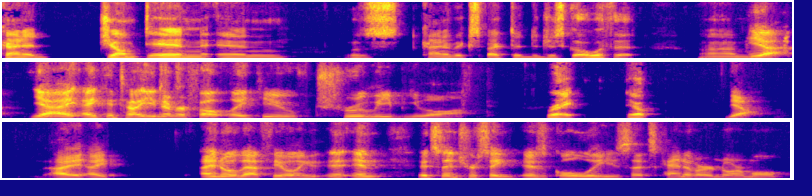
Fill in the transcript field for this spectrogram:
kind of jumped in and was kind of expected to just go with it. Um, yeah. Yeah. I, I could tell you never felt like you truly belonged. Right. Yep. Yeah. I, I, I know that feeling. And it's interesting as goalies, that's kind of our normal.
